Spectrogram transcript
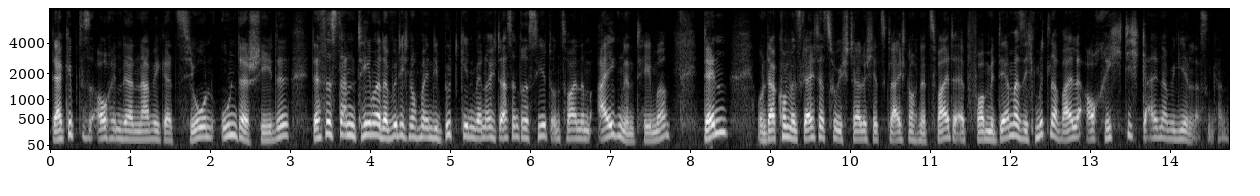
Da gibt es auch in der Navigation Unterschiede. Das ist dann ein Thema, da würde ich nochmal in die Bütt gehen, wenn euch das interessiert und zwar in einem eigenen Thema. Denn, und da kommen wir jetzt gleich dazu, ich stelle euch jetzt gleich noch eine zweite App vor, mit der man sich mittlerweile auch richtig geil navigieren lassen kann.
